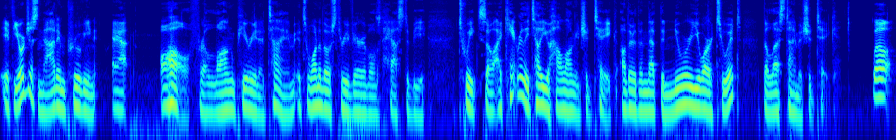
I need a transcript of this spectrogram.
if you're just not improving at all for a long period of time, it's one of those three variables has to be tweaked. So I can't really tell you how long it should take, other than that the newer you are to it, the less time it should take. Well,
